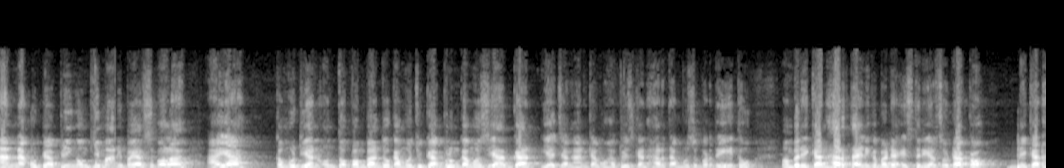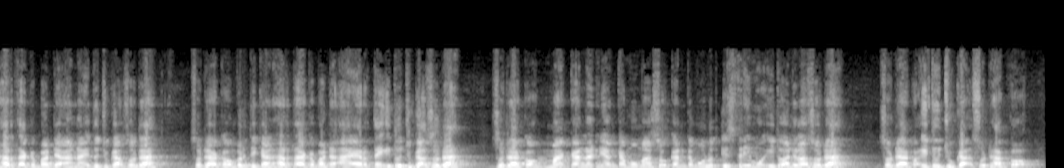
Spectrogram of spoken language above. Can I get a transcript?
Anak udah bingung gimana nih bayar sekolah ayah kemudian untuk pembantu kamu juga belum kamu siapkan, ya jangan kamu habiskan hartamu seperti itu. Memberikan harta ini kepada istri ya sodako, berikan harta kepada anak itu juga soda, sodako, memberikan harta kepada ART itu juga soda, sodako. Makanan yang kamu masukkan ke mulut istrimu itu adalah soda, sodako, itu juga sodako.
